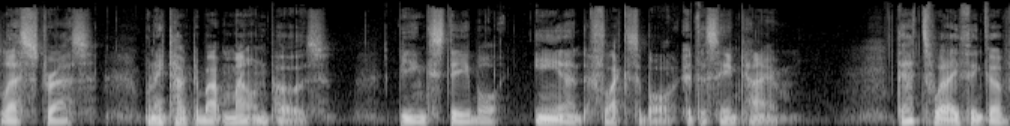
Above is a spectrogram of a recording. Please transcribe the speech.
less stress, when I talked about mountain pose, being stable and flexible at the same time. That's what I think of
